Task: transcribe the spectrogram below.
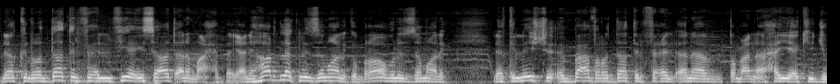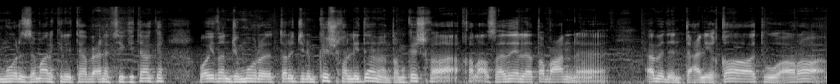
لكن ردات الفعل اللي فيها إساءات أنا ما أحبها. يعني هارد لك للزمالك برافو للزمالك. لكن ليش بعض ردات الفعل؟ أنا طبعا أحيي أكيد جمهور الزمالك اللي يتابعنا في كتاكا وأيضا جمهور الترجي المكشخة اللي دائما. طبعا مكشخة خلاص هذيلا طبعا ابدا تعليقات وآراء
